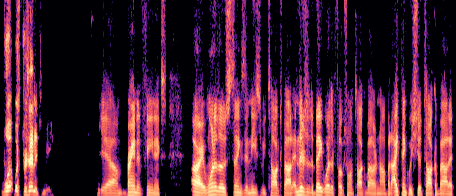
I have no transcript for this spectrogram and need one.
what was presented to me. Yeah, Brandon Phoenix. All right, one of those things that needs to be talked about, and there's a debate whether folks want to talk about it or not, but I think we should talk about it.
